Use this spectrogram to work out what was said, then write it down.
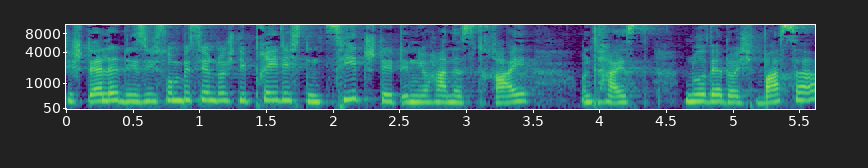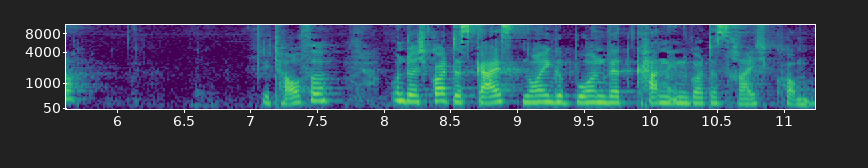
Die Stelle, die sich so ein bisschen durch die Predigten zieht, steht in Johannes 3 und heißt, nur wer durch Wasser, die Taufe, und durch Gottes Geist neu geboren wird, kann in Gottes Reich kommen.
